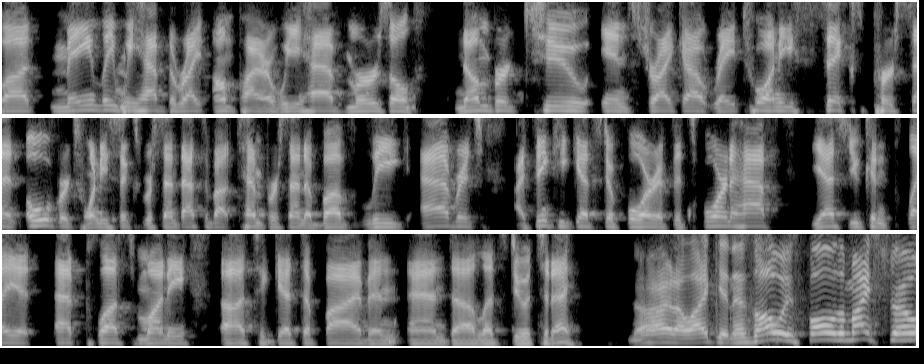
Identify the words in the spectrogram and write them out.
But mainly, we have the right umpire. We have Merzel number two in strikeout rate 26% over 26% that's about 10% above league average i think he gets to four if it's four and a half yes you can play it at plus money uh, to get to five and and uh, let's do it today all right, I like it. And as always, follow the maestro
